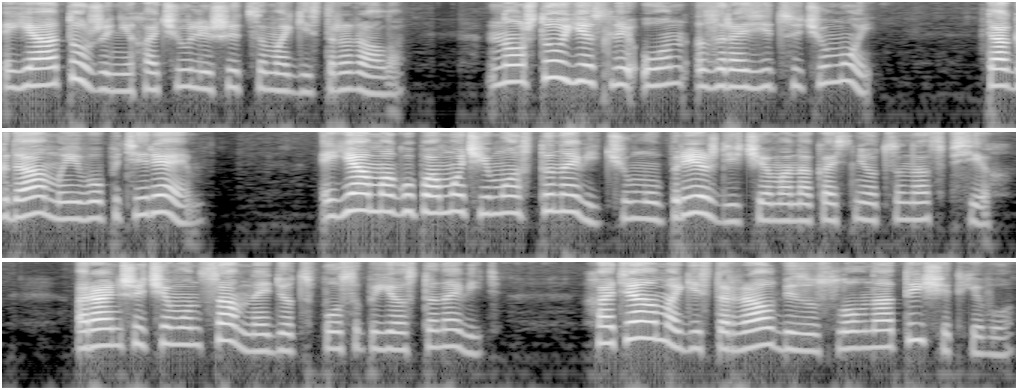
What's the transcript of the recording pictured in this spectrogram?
Я тоже не хочу лишиться магистра Рала. Но что, если он заразится чумой? Тогда мы его потеряем. Я могу помочь ему остановить чуму, прежде чем она коснется нас всех раньше, чем он сам найдет способ ее остановить. Хотя магистр Рал, безусловно, отыщет его.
